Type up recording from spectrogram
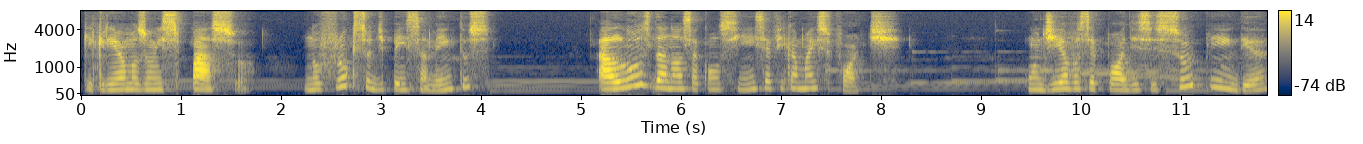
que criamos um espaço no fluxo de pensamentos, a luz da nossa consciência fica mais forte. Um dia você pode se surpreender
